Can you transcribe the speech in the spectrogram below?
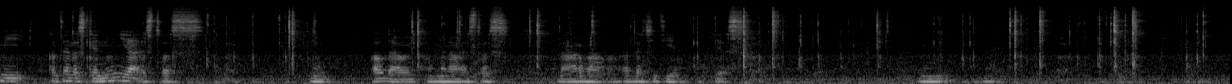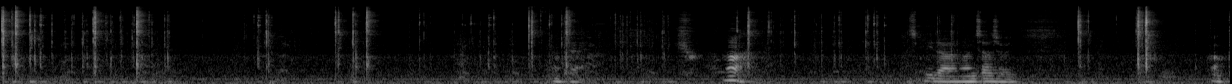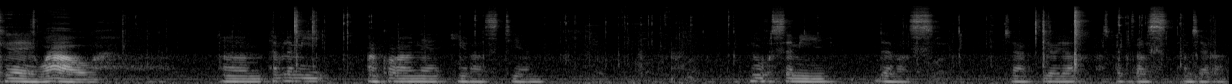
Mi attendas che nun ja estas nu baldaŭ almenaŭ estas la arbaro eble ci tie. Yes. Mm. Ah. Ci mangiagioi. Ok, wow. Um, eble mi ancora ne iras tien. Nur se mi devas. Ciar tio ja aspectas tangera.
